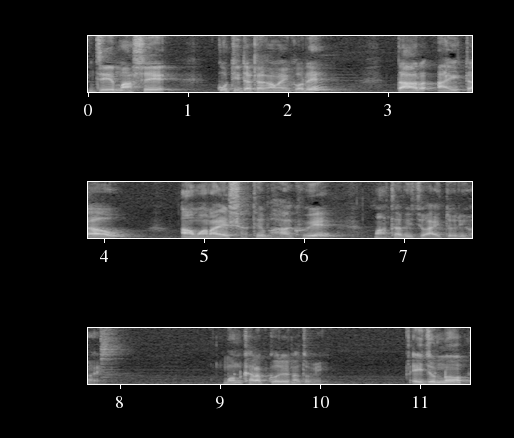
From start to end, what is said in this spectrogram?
যে মাসে কোটি টাকা কামাই করে, তার আয়টাও আমার আয়ের সাথে ভাগ হয়ে মাথা পিছু আয় তৈরি হয়। মন খারাপ করিও না তুমি। এই জন্য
